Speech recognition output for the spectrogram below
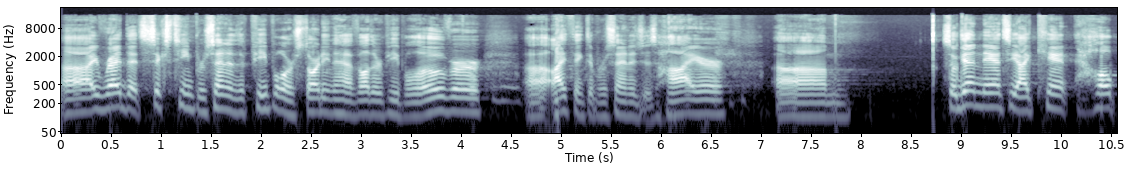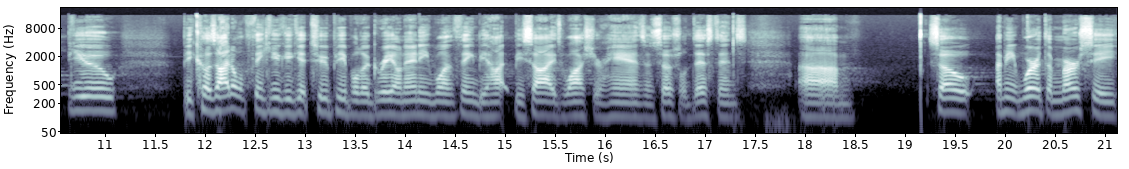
uh, I read that 16% of the people are starting to have other people over. Uh, I think the percentage is higher. Um, so, again, Nancy, I can't help you because I don't think you could get two people to agree on any one thing besides wash your hands and social distance. Um, so, I mean, we're at the mercy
